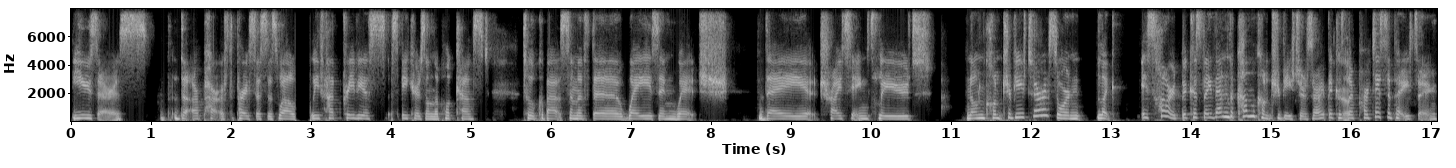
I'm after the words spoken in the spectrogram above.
users that are part of the process as well. We've had previous speakers on the podcast talk about some of the ways in which they try to include non-contributors or like it's hard because they then become contributors, right? Because they're participating.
